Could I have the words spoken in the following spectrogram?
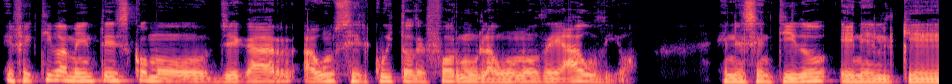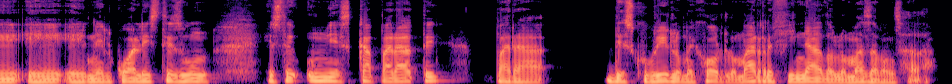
efectivamente es como llegar a un circuito de Fórmula 1 de audio en el sentido en el que eh, en el cual este es un este un escaparate para descubrir lo mejor, lo más refinado, lo más avanzado.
